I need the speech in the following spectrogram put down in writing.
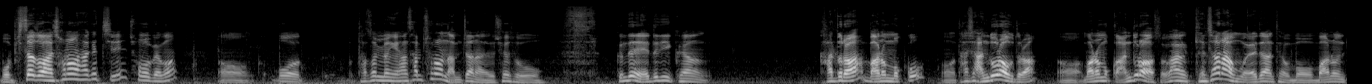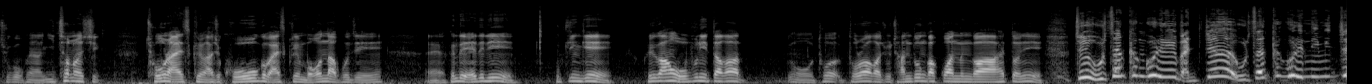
뭐 비싸도 한천원 하겠지? 1,500원? 어, 뭐 다섯 명이 한 3,000원 남잖아요, 최소. 근데 애들이 그냥 가더라? 만 원 먹고? 어, 다시 안 돌아오더라? 어, 만 원 먹고 안 돌아왔어. 그냥 괜찮아. 뭐 애들한테 뭐 만 원 주고 그냥 2,000원씩 좋은 아이스크림 아주 고급 아이스크림 먹었나 보지. 예, 근데 애들이 웃긴 게 그리고 한 5분 있다가 어, 도, 돌아와가지고 잔돈 갖고 왔는가 했더니 저 울산 큰고래 맞죠? 울산 큰고래님이죠?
